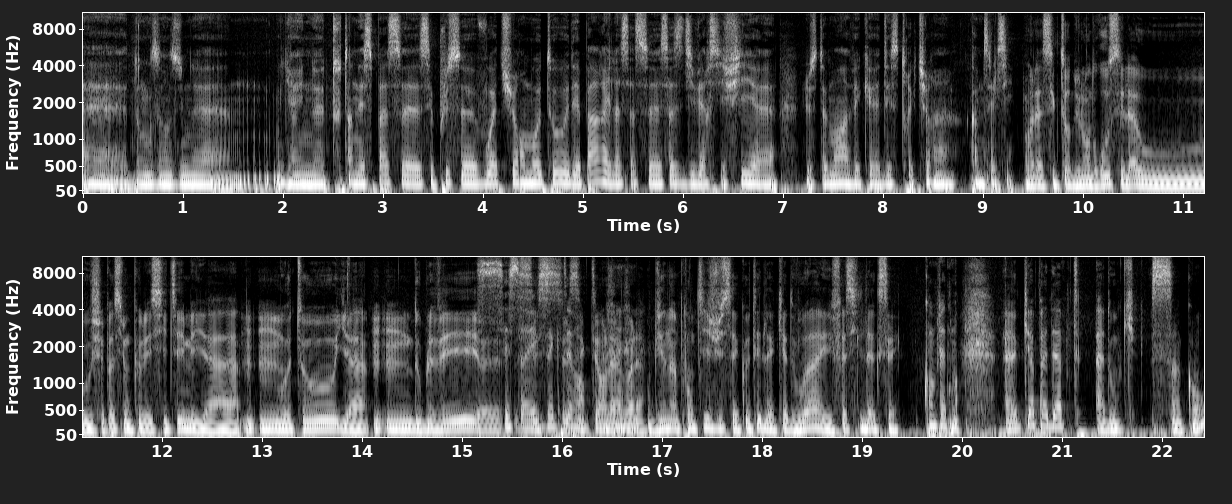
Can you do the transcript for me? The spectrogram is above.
Euh, donc dans une, euh, il y a une tout un espace, c'est plus voiture, moto au départ, et là ça se, ça se diversifie euh, justement avec des structures comme celle-ci. Voilà, secteur du Landreau, c'est là où, je sais pas si on peut les citer, mais il y a mm, mm, Moto, il y a mm, mm, W. C'est ça, Ce exactement. secteur-là, voilà. Bien implanté juste à côté de la 4 voies et facile d'accès. Complètement. Euh, Cap Adapt a donc 5 ans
